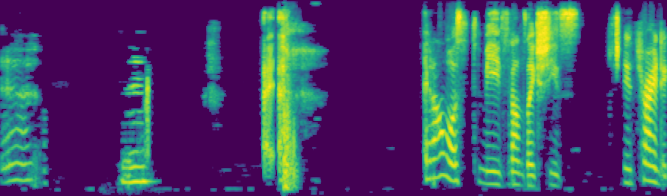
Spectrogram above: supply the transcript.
Eh, mm, I, it almost to me sounds like she's she's trying to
